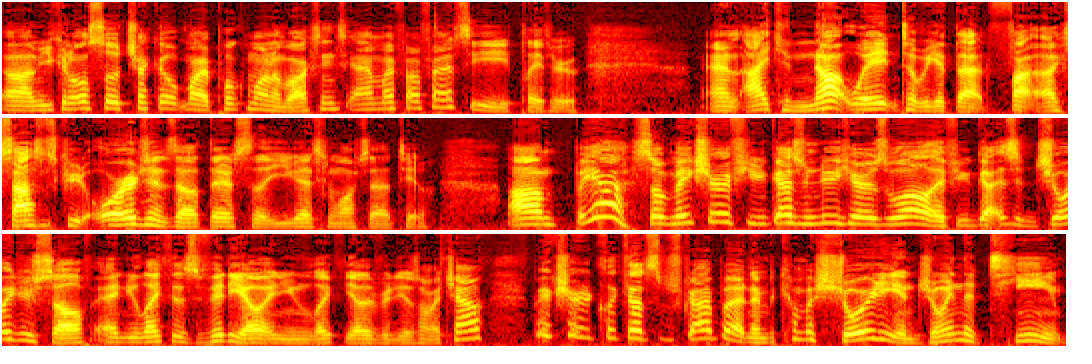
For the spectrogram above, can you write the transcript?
Um, you can also check out my Pokemon unboxings and my Final Fantasy playthrough. And I cannot wait until we get that Assassin's Creed Origins out there so that you guys can watch that too. Um, but yeah, so make sure if you guys are new here as well, if you guys enjoyed yourself and you like this video and you like the other videos on my channel, make sure to click that subscribe button and become a shorty and join the team.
